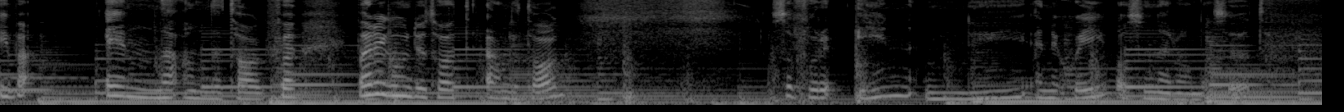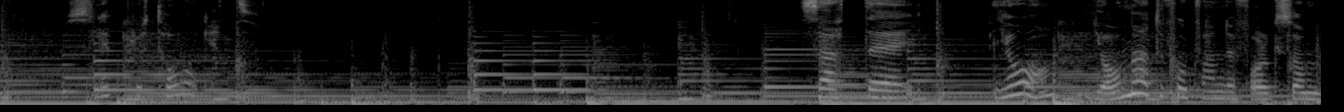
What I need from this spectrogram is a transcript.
i varenda andetag. För varje gång du tar ett andetag så får du in ny energi och så när du andas ut släpper du taget. Så att, eh, ja, jag möter fortfarande folk som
